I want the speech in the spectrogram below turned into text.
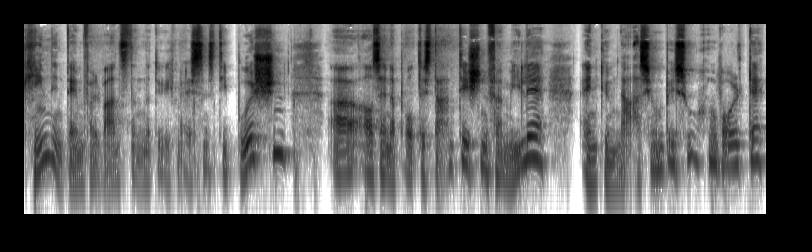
Kind, in dem Fall waren es dann natürlich meistens die Burschen, äh, aus einer protestantischen Familie ein Gymnasium besuchen wollte,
